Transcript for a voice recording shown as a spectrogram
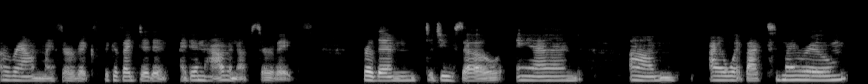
around my cervix because I didn't. I didn't have enough cervix for them to do so. And um, I went back to my room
